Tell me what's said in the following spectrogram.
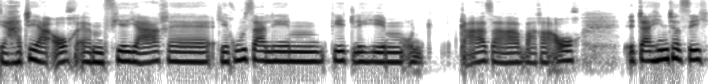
der hatte ja auch ähm, vier Jahre Jerusalem, Bethlehem und Gaza war er auch äh, dahinter sich.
